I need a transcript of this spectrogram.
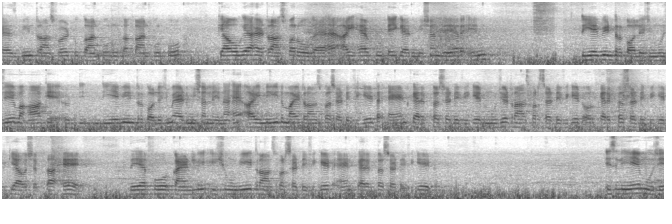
has been transfer to Kanpur उनका कानपुर को क्या हो गया है? ट्रांसफ़र हो गया है। I have to take admission there in DAV inter college मुझे वहाँ के डीएवी इंटर कॉलेज में एडमिशन लेना है। I need my transfer certificate and character certificate मुझे ट्रांसफ़र सर्टिफिकेट और कैरेक्टर सर्टिफिकेट की आवश्यकता है। Therefore kindly issue me transfer certificate and character certificate इसलिए मुझे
